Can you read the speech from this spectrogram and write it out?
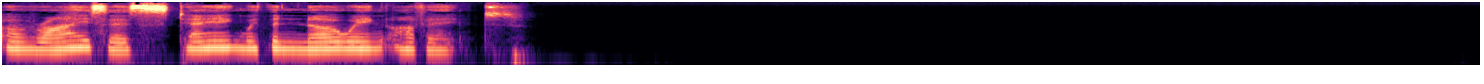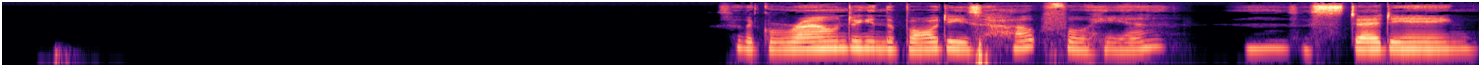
arises, staying with the knowing of it. So the grounding in the body is helpful here. There's a steadying,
